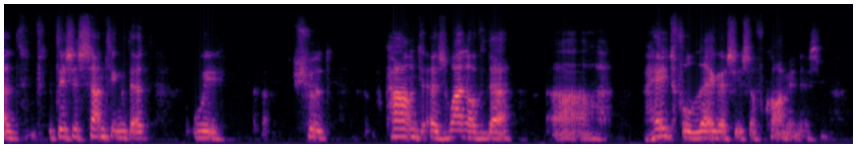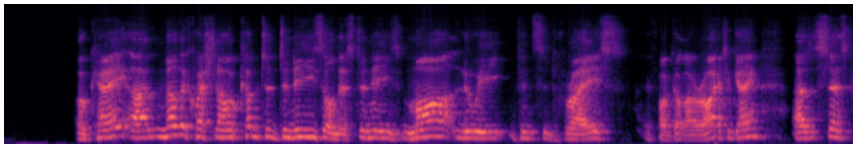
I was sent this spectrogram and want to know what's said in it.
and this is something that we should count as one of the uh, hateful legacies of communism. Okay, uh, another question. I'll come to Deniz on this. Deniz, Mar Louis Vincent Reis, if I've got that right again, uh, says,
